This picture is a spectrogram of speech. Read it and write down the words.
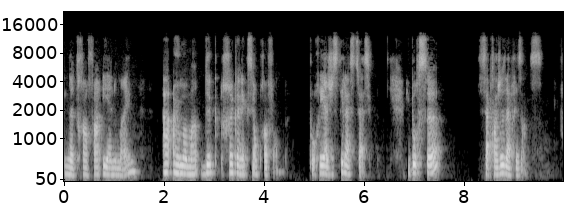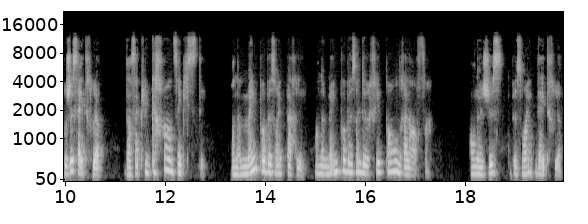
notre enfant et à nous-mêmes à un moment de reconnexion profonde pour réajuster la situation. Puis pour ça, ça prend juste la présence. Il faut juste être là, dans sa plus grande simplicité. On n'a même pas besoin de parler. On n'a même pas besoin de répondre à l'enfant. On a juste besoin d'être là,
